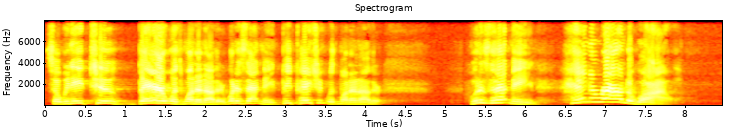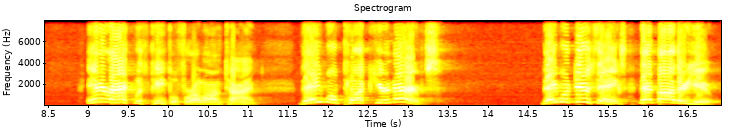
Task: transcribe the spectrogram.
So we need to bear with one another. What does that mean? Be patient with one another. What does that mean? Hang around a while. Interact with people for a long time. They will pluck your nerves. They will do things that bother you.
